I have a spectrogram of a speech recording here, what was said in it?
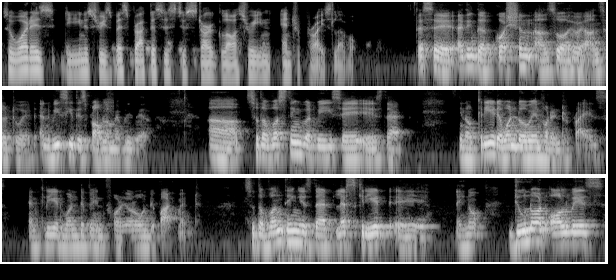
So, what is the industry's best practices to start glossary in enterprise level? That's a, I think the question also I have an answer to it, and we see this problem everywhere. Uh, so the first thing what we say is that you know create a one domain for enterprise and create one domain for your own department. So the one thing is that let's create a you know do not always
